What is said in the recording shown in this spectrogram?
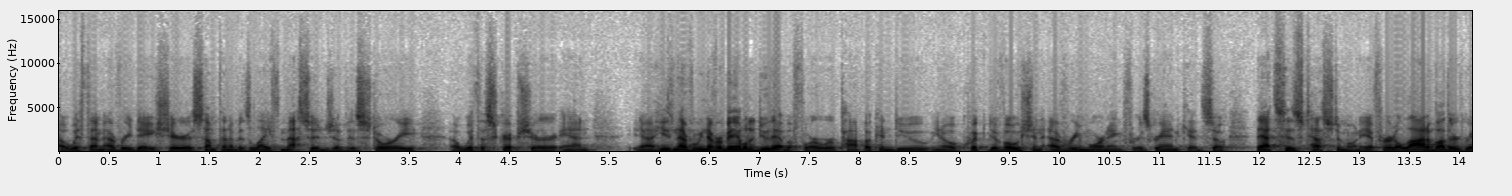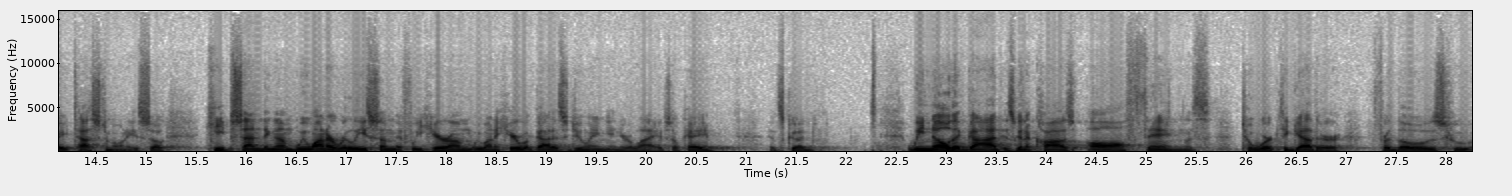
uh, with them every day, shares something of his life message, of his story uh, with a scripture. And uh, he's never, we've never been able to do that before, where Papa can do you know, a quick devotion every morning for his grandkids. So that's his testimony. I've heard a lot of other great testimonies. So keep sending them. We want to release them if we hear them. We want to hear what God is doing in your lives, okay? It's good. We know that God is going to cause all things to work together for those who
